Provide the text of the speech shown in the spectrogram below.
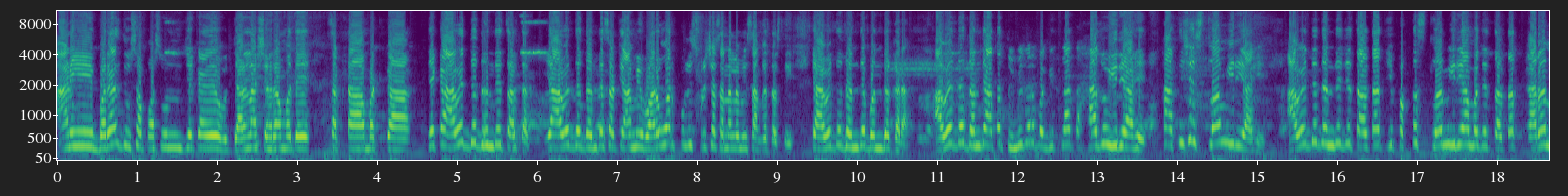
आणि बऱ्याच दिवसापासून जे काय जालना शहरामध्ये सट्टा मटका जे काय अवैध धंदे चालतात या अवैध धंद्यासाठी आम्ही वारंवार पोलीस प्रशासनाला मी सांगत असते की अवैध धंदे बंद करा. अवैध धंदे आता तुम्ही जर बघितला तर हा जो एरिया आहे हा अतिशय स्लम एरिया आहे. अवैध धंदे जे चालतात हे फक्त स्लम एरियामध्ये चालतात कारण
